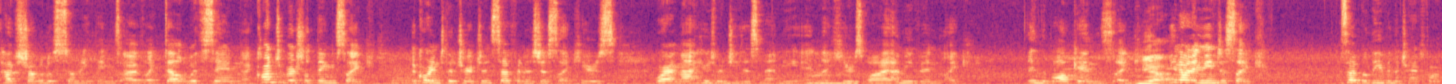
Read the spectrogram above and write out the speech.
have struggled with so many things i've like dealt with sin like controversial things like according to the church and stuff and it's just like here's where i'm at here's where jesus met me and like Mm. here's why i'm even like in the balkans like Yeah. you know what i mean just like so i believe in the transform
